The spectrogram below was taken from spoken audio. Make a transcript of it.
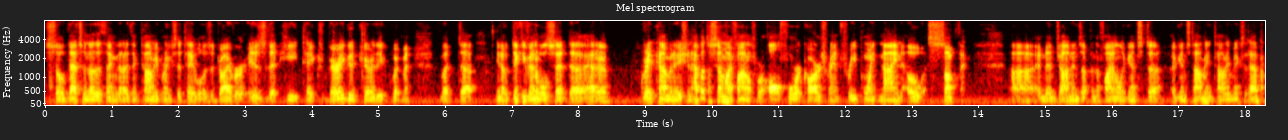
so that's another thing that i think tommy brings to the table as a driver is that he takes very good care of the equipment but uh, you know dickie venables had uh, had a great combination. How about the semifinals where all four cars ran 3.90 something? Uh, and then John ends up in the final against uh, against Tommy, and Tommy makes it happen.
